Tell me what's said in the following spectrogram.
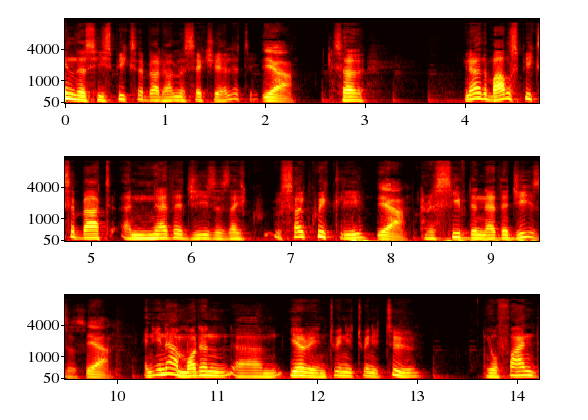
in this, he speaks about homosexuality. Yeah. So, you know, the Bible speaks about another Jesus. They so quickly Yeah. received another Jesus. Yeah. And in our modern um, era in 2022, you'll find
